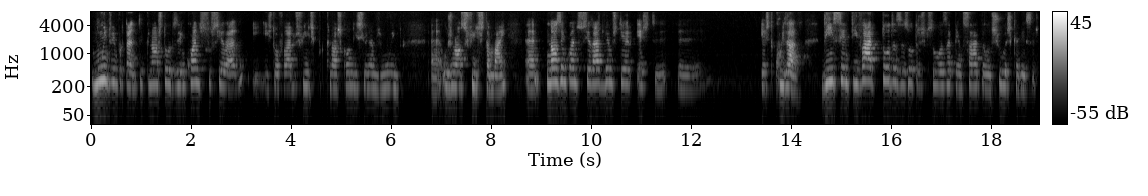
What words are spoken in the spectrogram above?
muito importante que nós todos, enquanto sociedade, e, e, estou a falar nos filhos porque nós condicionamos muito uh, os nossos filhos também, uh, nós, enquanto sociedade, devemos ter este, este cuidado de incentivar todas as outras pessoas a pensar pelas suas cabeças,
